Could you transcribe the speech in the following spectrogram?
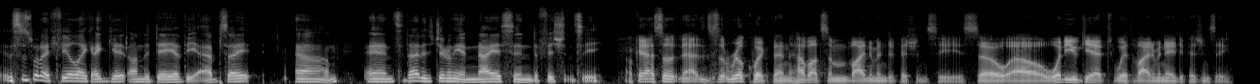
this is what I feel like I get on the day of the ABSITE. Um, and so that is generally a niacin deficiency. Okay, so, uh, so real quick then, how about some vitamin deficiencies? So, uh, what do you get with vitamin A deficiency?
